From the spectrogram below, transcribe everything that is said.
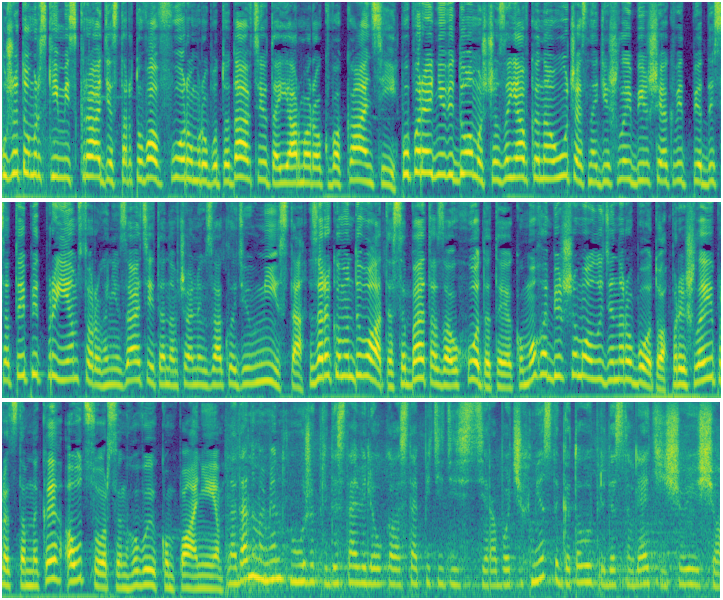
У Житомирській міськраді стартував форум роботодавців та ярмарок вакансій. Попередньо відомо, що заявки на участь надійшли більше як від 50 підприємств, організацій та навчальних закладів міста. Зарекомендувати себе та заохотити якомога більше молоді на роботу прийшли і представники аутсорсингової компанії. На данный момент мы уже предоставили около 150 рабочих мест и готовы предоставлять еще и еще.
